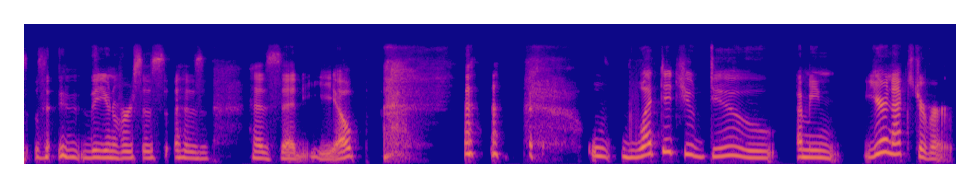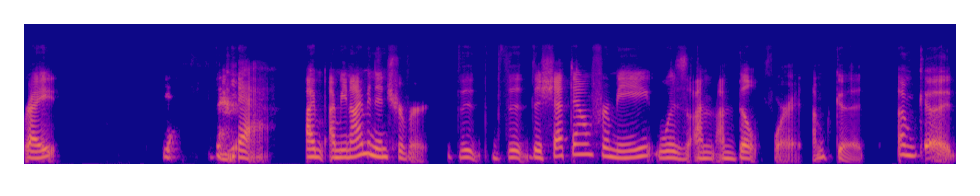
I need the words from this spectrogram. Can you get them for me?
the universe has has, has said yep what did you do i mean you're an extrovert right yes yeah I'm, I mean, I'm an introvert. The the the shutdown for me was I'm I'm built for it. I'm good. I'm good.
